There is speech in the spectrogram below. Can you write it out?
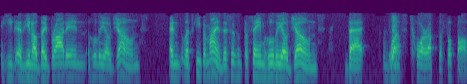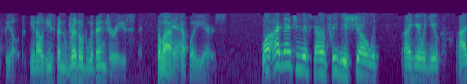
he, uh, you know, they brought in Julio Jones, and let's keep in mind this isn't the same Julio Jones that once tore up the football field. You know, he's been riddled with injuries the last Yeah. couple of years. Well, I mentioned this on a previous show with uh, here with you. I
